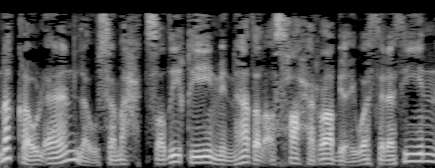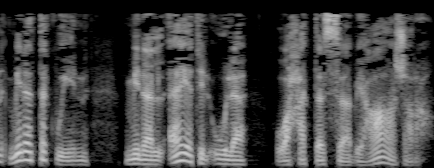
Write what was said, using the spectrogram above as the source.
نقرأ الآن لو سمحت صديقي من هذا الأصحاح الرابع والثلاثين من التكوين من الآية الأولى وحتى السابعه عشره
